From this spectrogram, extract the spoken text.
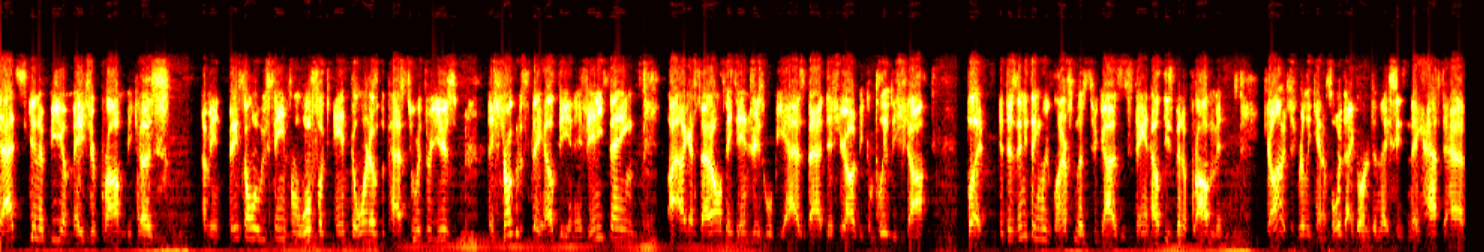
that's going to be a major problem because, I mean, based on what we've seen from Wolfolk and Dorn over the past two or three years, they struggle to stay healthy. And if anything, like I said, I don't think the injuries will be as bad this year. I would be completely shocked. But if there's anything we've learned from those two guys, is staying healthy has been a problem. And Carolina just really can't afford that going into the next season. They have to have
